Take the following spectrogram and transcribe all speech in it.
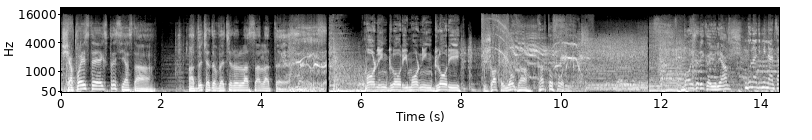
și apoi este expresia asta aduce dovlecelul la salată. Morning Glory, Morning Glory Joacă yoga cartoforii Bonjurică, Iulia! Bună dimineața!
